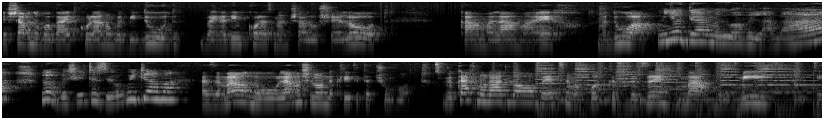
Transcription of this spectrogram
ישבנו בבית כולנו בבידוד, והילדים כל הזמן שאלו שאלות, כמה, למה, איך, מדוע. מי יודע מדוע ולמה? לובשת את זה בפיג'מה. אז אמרנו, למה שלא נקליט את התשובות? וכך נולד לו בעצם הפודקאסט הזה, מה, מו, מי, אה,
